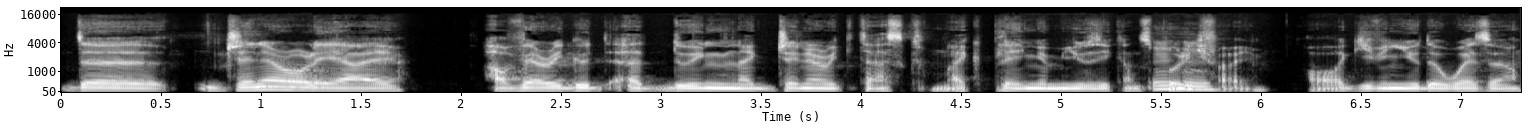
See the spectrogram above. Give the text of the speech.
the general AI are very good at doing like generic tasks, like playing a music on mm-hmm. Spotify mm-hmm. or giving you the weather.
